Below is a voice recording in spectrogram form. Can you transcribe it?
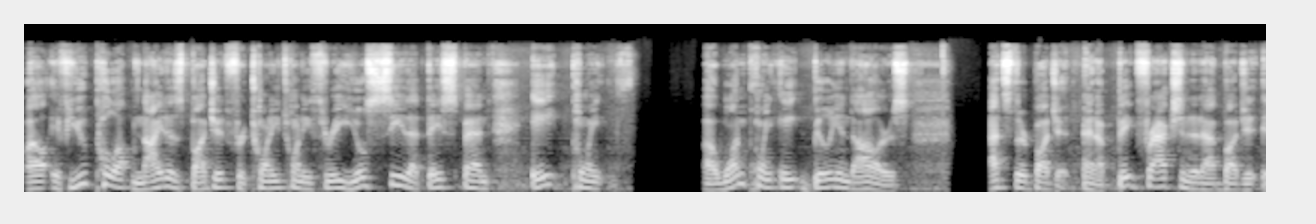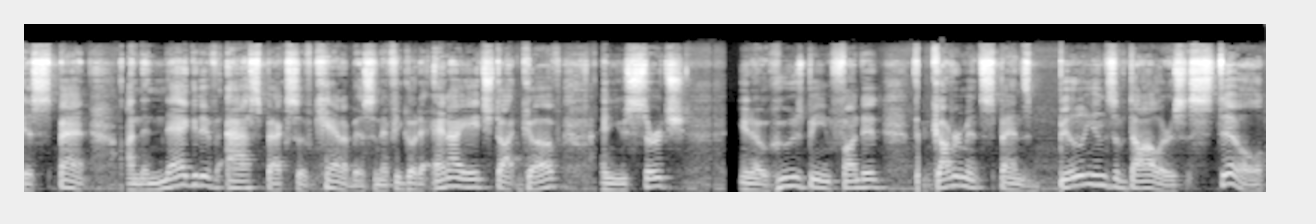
Well, if you pull up NIDA's budget for 2023, you'll see that they spend 8 point, uh, $1.8 billion. That's their budget. And a big fraction of that budget is spent on the negative aspects of cannabis. And if you go to NIH.gov and you search you know who's being funded. The government spends billions of dollars still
